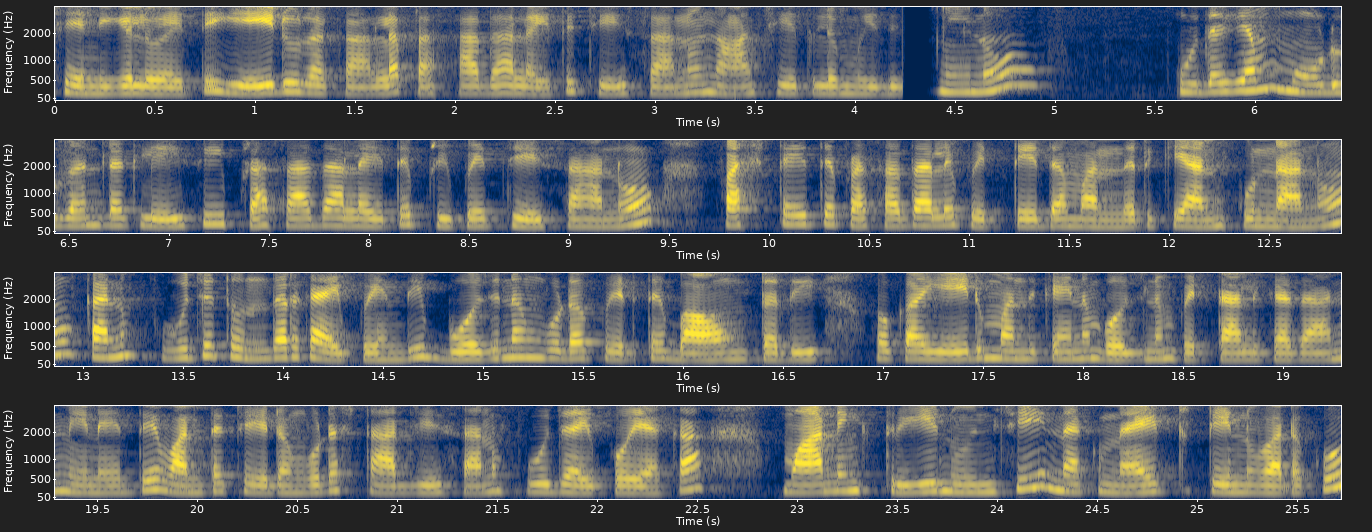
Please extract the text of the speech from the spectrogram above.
శనిగలు అయితే ఏడు రకాల ప్రసాదాలు అయితే చేశాను నా చేతుల మీద. నేను ఉదయం మూడు గంటలకు లేచి ప్రసాదాలు అయితే ప్రిపేర్ చేశాను. ఫస్ట్ అయితే ప్రసాదాలే పెట్టేద్దాం అందరికీ అనుకున్నాను కానీ పూజ తొందరగా అయిపోయింది. భోజనం కూడా పెడితే బాగుంటుంది. ఒక ఏడు మందికైనా భోజనం పెట్టాలి కదా అని నేనైతే వంట చేయడం కూడా స్టార్ట్ చేశాను. పూజ అయిపోయాక మార్నింగ్ త్రీ నుంచి నాకు నైట్ టెన్ వరకు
